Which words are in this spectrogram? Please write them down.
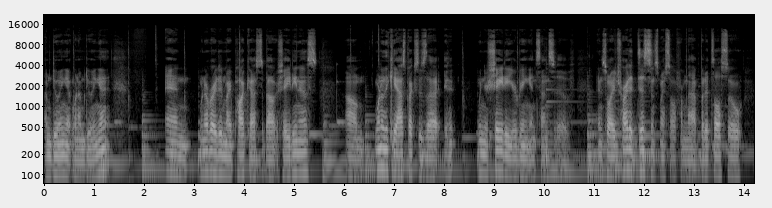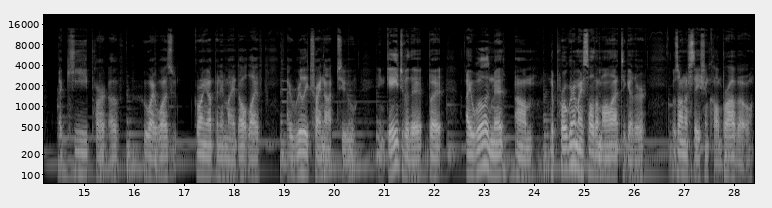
I'm doing it when I'm doing it. And whenever I did my podcast about shadiness, um, one of the key aspects is that it, when you're shady, you're being insensitive. And so I try to distance myself from that, but it's also a key part of who I was growing up and in my adult life, I really try not to engage with it. But I will admit, um, the program I saw them all at together was on a station called Bravo.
